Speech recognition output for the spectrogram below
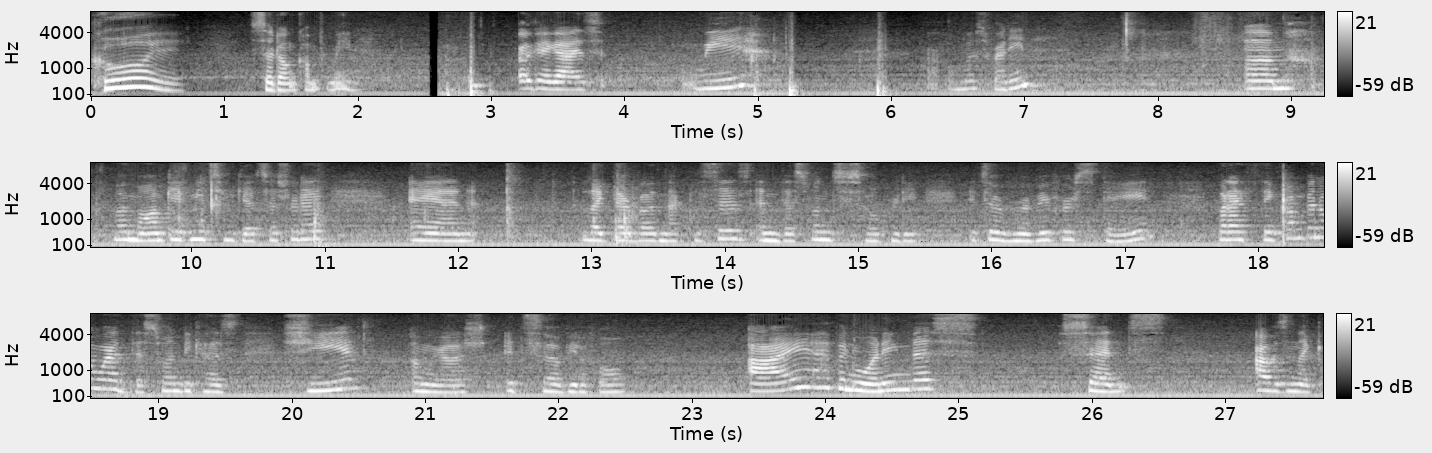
good. So don't come for me. Okay, guys, we are almost ready. Um, my mom gave me two gifts yesterday, and like they're both necklaces, and this one's so pretty. It's a ruby for state, but I think I'm gonna wear this one because she, oh my gosh, it's so beautiful. I have been wanting this since I was in like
